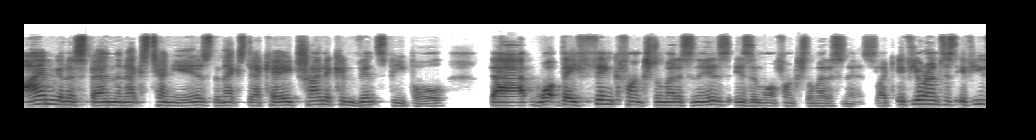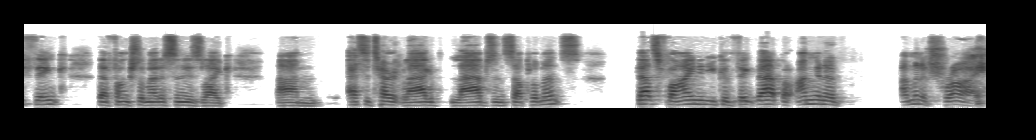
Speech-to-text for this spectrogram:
I'm going to spend the next 10 years, the next decade, trying to convince people that what they think functional medicine is isn't what functional medicine is. Like if you're if you think that functional medicine is like um, esoteric lab, labs and supplements, that's fine and you can think that, but I'm going to I'm going to try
